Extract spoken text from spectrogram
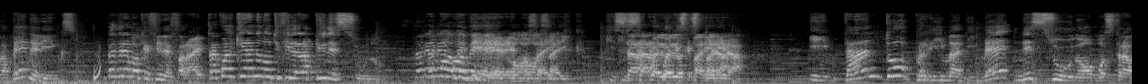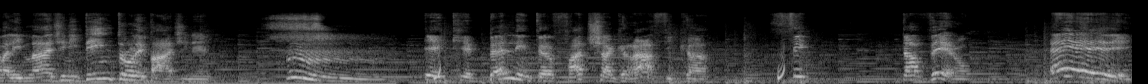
Va bene, Lynx. Vedremo che fine farai. Tra qualche anno non ti filerà più nessuno. Staremo a vedere, Mosaic. Chi sarà quello che sparirà. Intanto, prima di me, nessuno mostrava le immagini dentro le pagine. Mmm. E che bella interfaccia grafica. Sì, davvero. Ehi, ehi, ehi, ehi,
